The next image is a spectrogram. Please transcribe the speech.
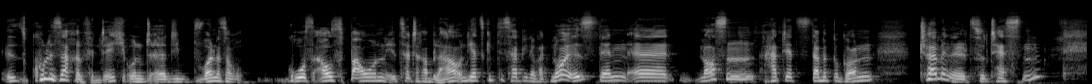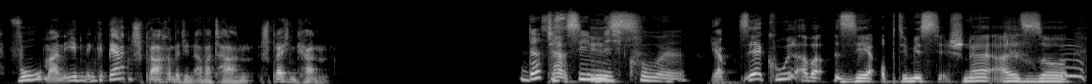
Ist coole Sache, finde ich. Und äh, die wollen das auch groß ausbauen, etc. bla. Und jetzt gibt es halt wieder was Neues, denn äh, Lawson hat jetzt damit begonnen, Terminal zu testen, wo man eben in Gebärdensprache mit den Avataren sprechen kann. Das, das ist ziemlich ist cool. Ja. Sehr cool, aber sehr optimistisch, ne? Also. Hm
